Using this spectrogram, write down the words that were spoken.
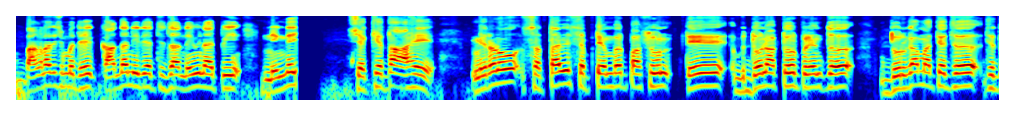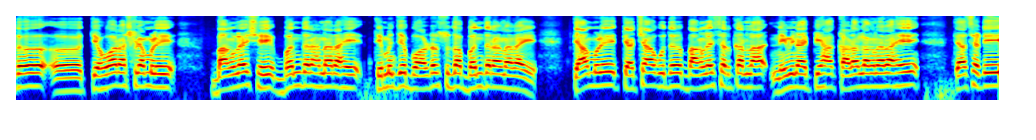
बांगलादेशमध्ये कांदा निर्यातीचा नवीन आय पी निघण्याची शक्यता आहे. मित्रांनो सत्तावीस सप्टेंबरपासून ते दोन ऑक्टोबरपर्यंत दुर्गा मातेचं तिथं अ, त्योहार असल्यामुळे बांगलादेश हे बंद राहणार आहे. ते म्हणजे बॉर्डरसुद्धा बंद राहणार आहे. त्यामुळे त्याच्या अगोदर बांगलादेश सरकारला नवीन आय पी हा काढावा लागणार आहे. त्यासाठी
